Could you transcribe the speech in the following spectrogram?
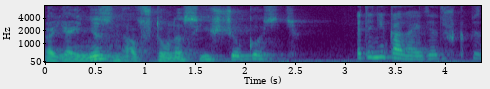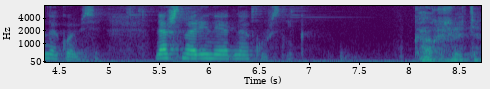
А я и не знал, что у нас еще гость. Это Николай, дедушка, познакомься. Наш с Мариной однокурсник. Как же это?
